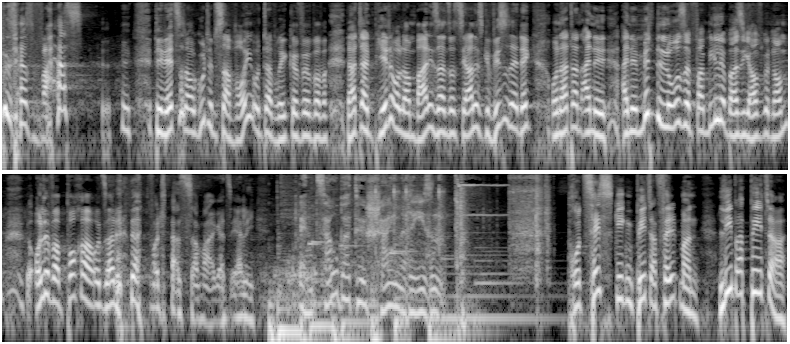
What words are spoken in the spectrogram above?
Du sagst, was? Den hättest du doch gut im Savoy unterbringen können. Da hat dann Pietro Lombardi sein soziales Gewissen entdeckt und hat dann eine, eine mittellose Familie bei sich aufgenommen. Oliver Pocher und seine, das sag mal ganz ehrlich. Entzauberte Scheinriesen. Prozess gegen Peter Feldmann. Lieber Peter,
